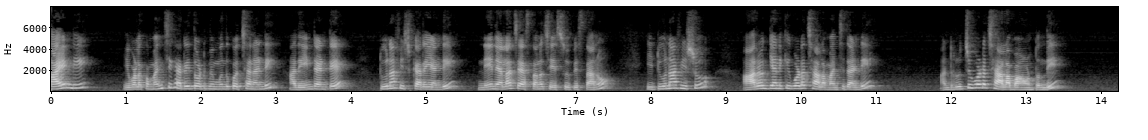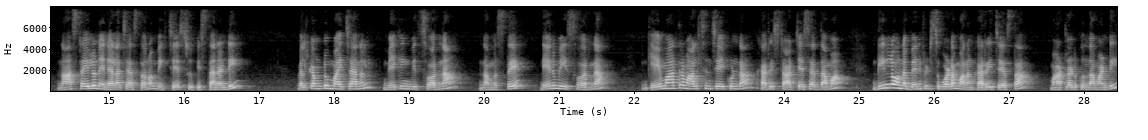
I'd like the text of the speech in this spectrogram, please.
హాయ్ అండి. ఇవాళ ఒక మంచి కర్రీతోటి మీ ముందుకు వచ్చానండి. అదేంటంటే టూనా ఫిష్ కర్రీ అండి. నేను ఎలా చేస్తానో చేసి చూపిస్తాను. ఈ టూనా ఫిష్ ఆరోగ్యానికి కూడా చాలా మంచిదండి. అండ్ రుచి కూడా చాలా బాగుంటుంది. నా స్టైల్లో నేను ఎలా చేస్తానో మీకు చేసి చూపిస్తానండి. Welcome to my channel making with Swarna నమస్తే నేను మీ స్వర్ణ. ఇంకేమాత్రం ఆలస్యం చేయకుండా కర్రీ స్టార్ట్ చేసేద్దామా? దీనిలో ఉన్న బెనిఫిట్స్ కూడా మనం కర్రీ చేస్తా మాట్లాడుకుందామండి.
